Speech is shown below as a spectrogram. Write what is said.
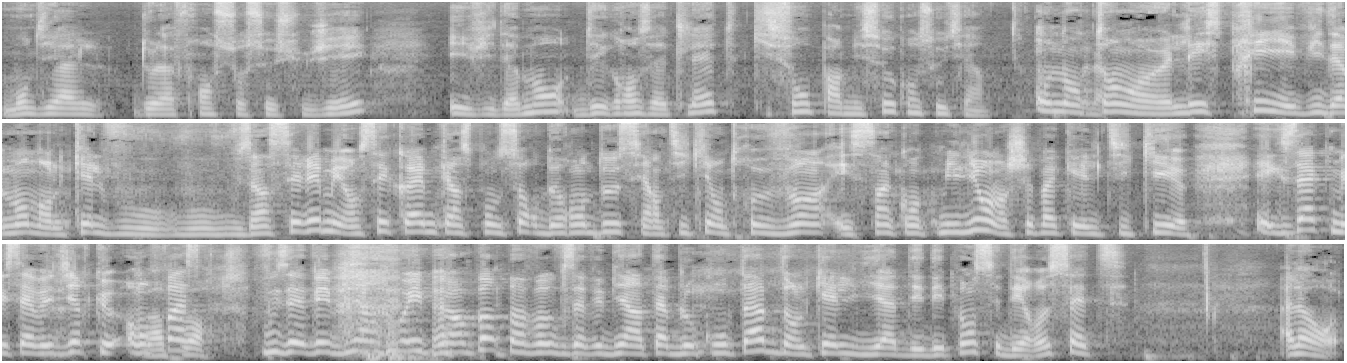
mondiale de la France sur ce sujet, évidemment des grands athlètes qui sont parmi ceux qu'on soutient. On entend euh, l'esprit évidemment dans lequel vous, vous, insérez, mais on sait quand même qu'un sponsor de rang 2, c'est un ticket entre 20 et 50 millions. Alors je sais pas quel ticket euh, exact, mais ça veut dire qu'en face, vous avez bien, oui, peu importe, parfois vous avez bien un tableau comptable dans lequel il y a des dépenses et des recettes. Alors,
